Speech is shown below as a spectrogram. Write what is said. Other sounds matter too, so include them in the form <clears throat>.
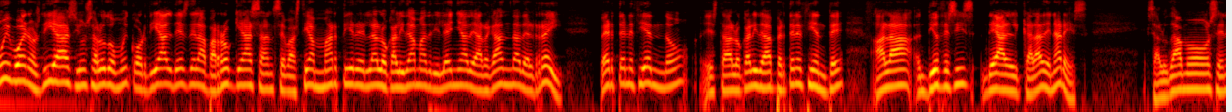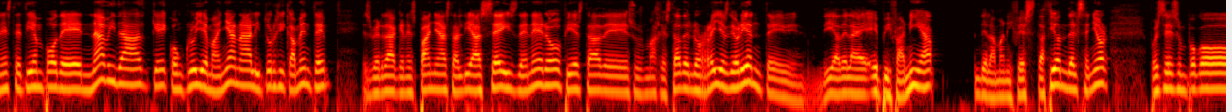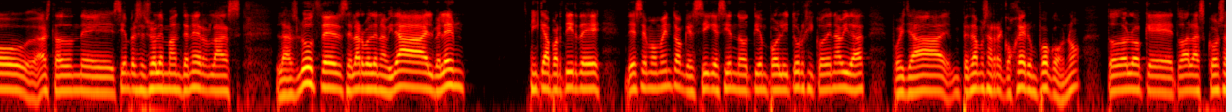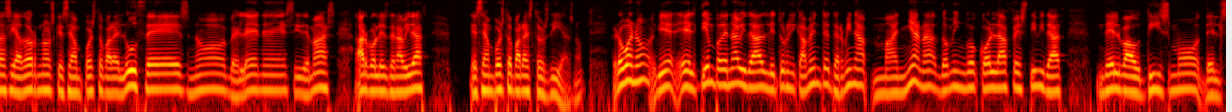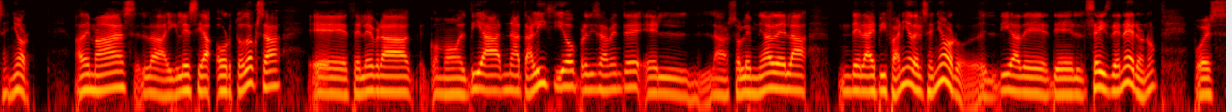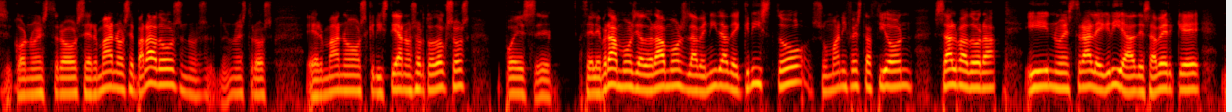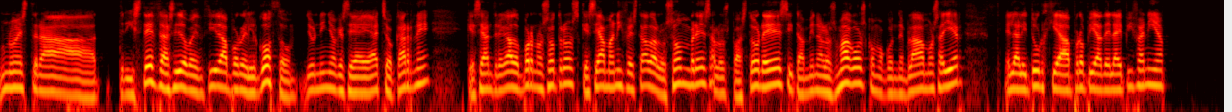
Muy buenos días y un saludo muy cordial desde la parroquia San Sebastián Mártir en la localidad madrileña de Arganda del Rey, perteneciendo, esta localidad perteneciente a la diócesis de Alcalá de Henares. Saludamos en este tiempo de Navidad que concluye mañana litúrgicamente. Es verdad que en España hasta el día 6 de enero, fiesta de sus majestades los Reyes de Oriente, día de la Epifanía, de la manifestación del Señor, pues es un poco hasta donde siempre se suelen mantener las, las luces, el árbol de Navidad, el Belén, y que a partir de, de, ese momento, aunque sigue siendo tiempo litúrgico de Navidad, pues ya empezamos a recoger un poco, ¿no? Todo lo que, todas las cosas y adornos que se han puesto para luces, ¿no? Belenes y demás, árboles de Navidad se han puesto para estos días, ¿no? Pero bueno, bien, el tiempo de Navidad litúrgicamente termina mañana, domingo, con la festividad del bautismo del Señor. Además, la Iglesia Ortodoxa eh, celebra como el día natalicio precisamente el, la solemnidad de la, de la Epifanía del Señor, el día de, del 6 de enero, ¿no? Pues con nuestros hermanos separados, nuestros hermanos cristianos ortodoxos, pues eh, celebramos y adoramos la venida de Cristo, su manifestación salvadora y nuestra alegría de saber que nuestra tristeza ha sido vencida por el gozo de un niño que se ha hecho carne, que se ha entregado por nosotros, que se ha manifestado a los hombres, a los pastores y también a los magos, como contemplábamos ayer en la liturgia propia de la Epifanía,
